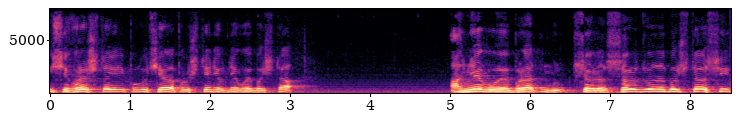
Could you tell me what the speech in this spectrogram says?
и се връща и получава прощение от неговия баща. А неговия брат му се разсърдва на баща си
